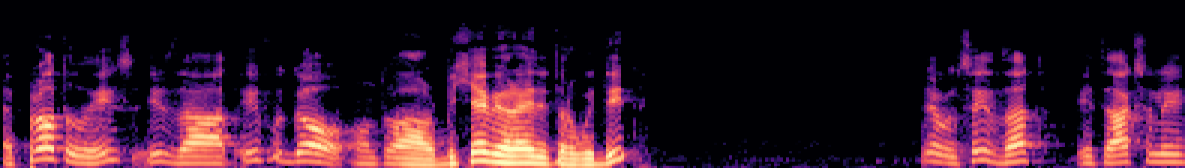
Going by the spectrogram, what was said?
A pro to this is that if we go onto our behavior editor we did you will see that it actually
